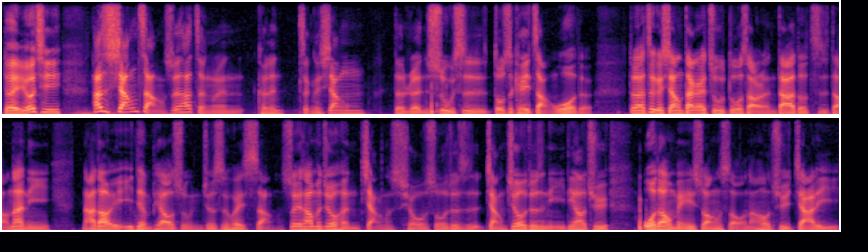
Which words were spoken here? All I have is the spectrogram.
对，尤其他是乡长，所以他整个人可能整个乡的人数是都是可以掌握的。对啊，这个乡大概住多少人，大家都知道。那你拿到一定票数，你就是会上。所以他们就很讲求说，就是讲究，就是你一定要去握到每一双手，然后去家里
